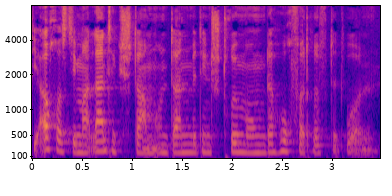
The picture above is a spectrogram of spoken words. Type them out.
die auch aus dem Atlantik stammen und dann mit den Strömungen da hochverdriftet wurden.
